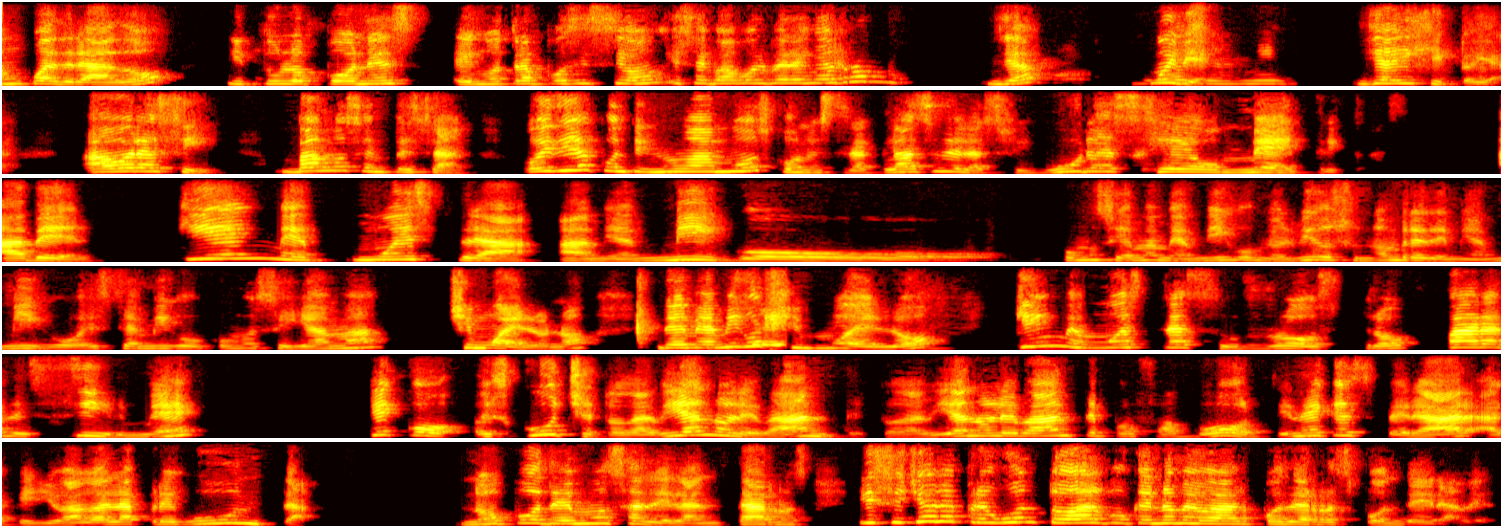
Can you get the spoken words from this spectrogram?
un cuadrado y tú lo pones en otra posición y se va a volver en el rombo. ¿Ya? Muy bien. Ya, hijito, ya. Ahora sí, vamos a empezar. Hoy día continuamos con nuestra clase de las figuras geométricas. A ver, ¿quién me muestra a mi amigo ¿cómo se llama mi amigo? Me olvido su nombre de mi amigo. Este amigo, ¿cómo se llama? Chimuelo, ¿no? De mi amigo Chimuelo, ¿quién me muestra su rostro para decirme que escuche, todavía no levante, todavía no levante, por favor. Tiene que esperar a que yo haga la pregunta. No podemos adelantarnos. Y si yo le pregunto algo que no me va a poder responder, a ver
